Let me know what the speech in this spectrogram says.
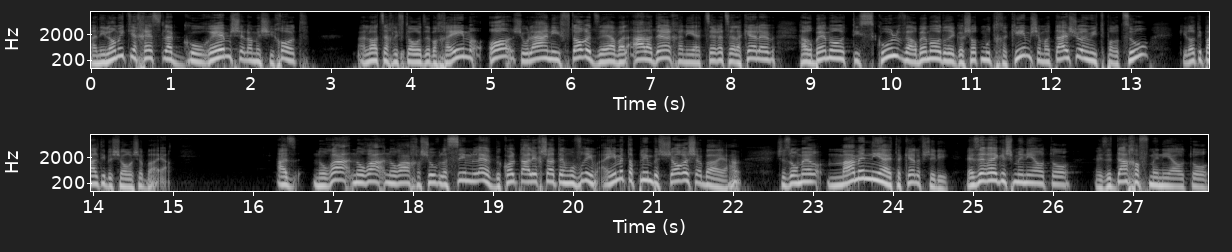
ואני לא מתייחס לגורם של המשיכות, אני לא אצליח לפתור את זה בחיים, או שאולי אני אפתור את זה, אבל על הדרך אני אייצר אצל הכלב הרבה מאוד תסכול והרבה מאוד רגשות מודחקים, שמתישהו הם יתפרצו, כי לא טיפלתי בשורש הבעיה. אז נורא נורא נורא חשוב לשים לב בכל תהליך שאתם עוברים, האם מטפלים בשורש הבעיה, שזה אומר מה מניע את הכלב שלי, איזה רגש מניע אותו, איזה דחף מניע אותו,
